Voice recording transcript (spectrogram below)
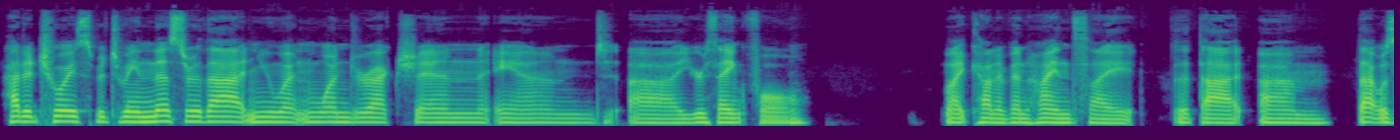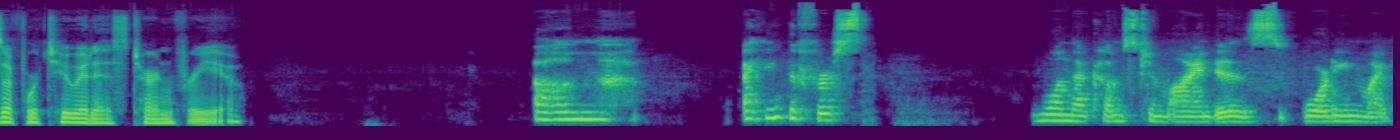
had a choice between this or that and you went in one direction and uh, you're thankful like kind of in hindsight that that um that was a fortuitous turn for you um i think the first one that comes to mind is boarding my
